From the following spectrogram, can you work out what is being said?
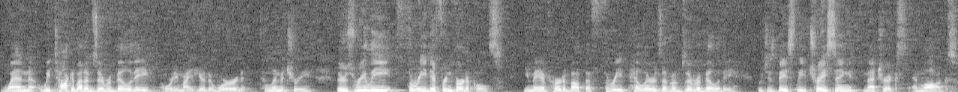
When we talk about observability, or you might hear the word telemetry, there's really three different verticals. You may have heard about the three pillars of observability, which is basically tracing, metrics, and logs.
